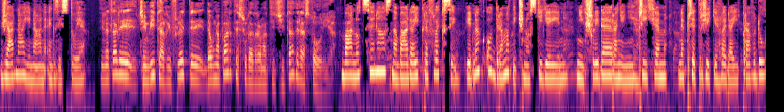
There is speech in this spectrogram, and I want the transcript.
žádná jiná neexistuje. Vánoce nás nabádají k reflexi, jednak o dramatičnosti dějin, v nichž lidé ranění hříchem nepřetržitě hledají pravdu,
